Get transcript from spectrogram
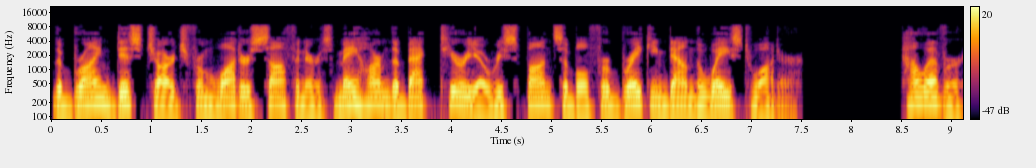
the brine discharge from water softeners may harm the bacteria responsible for breaking down the wastewater. However,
